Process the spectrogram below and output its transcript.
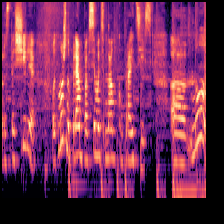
растащили, вот можно прям по всем этим навыкам пройтись. А, но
